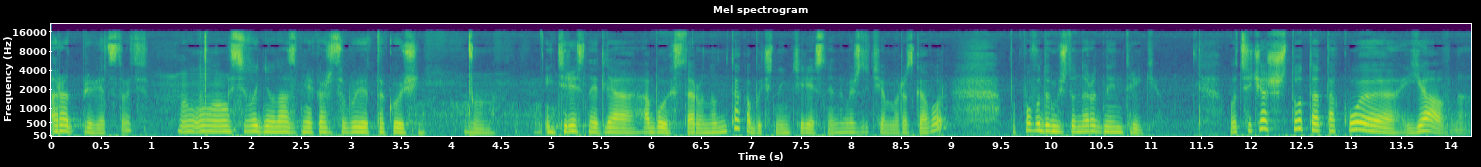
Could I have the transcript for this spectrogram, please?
Рад приветствовать. Сегодня у нас, мне кажется, будет такой очень интересный для обоих сторон, он не так обычно интересный, но между тем разговор по поводу международной интриги. Вот сейчас что-то такое явно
